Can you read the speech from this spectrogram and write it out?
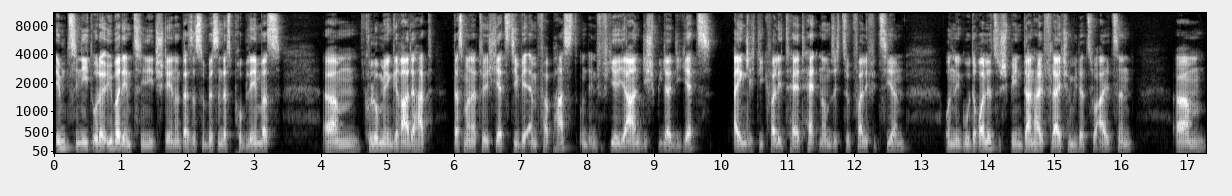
im Zenit oder über dem Zenit stehen. Und das ist so ein bisschen das Problem, was ähm, Kolumbien gerade hat, dass man natürlich jetzt die WM verpasst und in vier Jahren die Spieler, die jetzt eigentlich die Qualität hätten, um sich zu qualifizieren, und eine gute Rolle zu spielen, dann halt vielleicht schon wieder zu alt sind. Ähm,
